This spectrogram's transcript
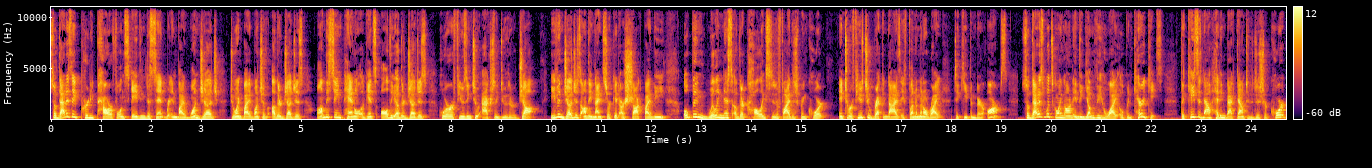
So that is a pretty powerful and scathing dissent written by one judge, joined by a bunch of other judges on the same panel against all the other judges who are refusing to actually do their job. Even judges on the Ninth Circuit are shocked by the open willingness of their colleagues to defy the Supreme Court and to refuse to recognize a fundamental right to keep and bear arms. So that is what's going on in the Young v. Hawaii open carry case. The case is now heading back down to the district court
